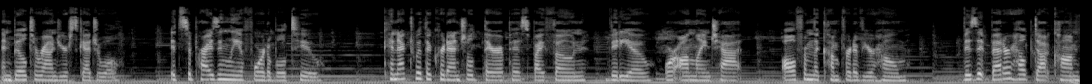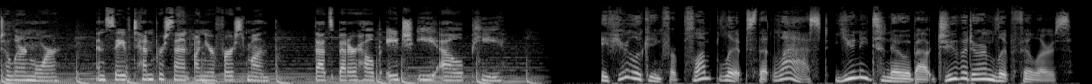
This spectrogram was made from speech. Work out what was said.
and built around your schedule. It's surprisingly affordable too. Connect with a credentialed therapist by phone, video, or online chat, all from the comfort of your home. Visit betterhelp.com to learn more and save 10% on your first month. That's BetterHelp H E L P. If you're looking for plump lips that last, you need to know about Juvederm lip fillers.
